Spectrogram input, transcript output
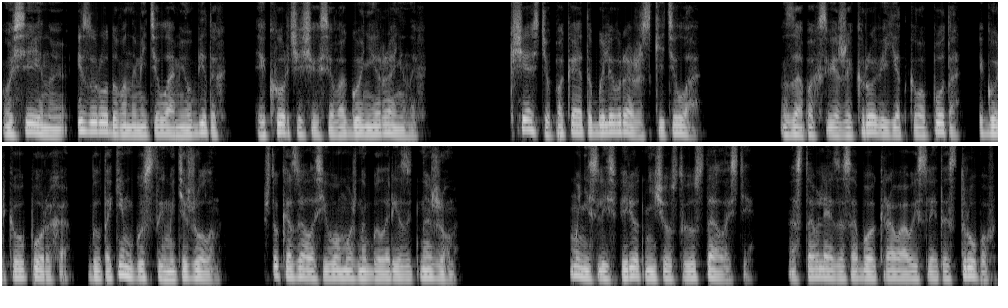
усеянную изуродованными телами убитых и корчащихся в агонии раненых. К счастью, пока это были вражеские тела. Запах свежей крови, едкого пота и горького пороха был таким густым и тяжелым, что казалось, его можно было резать ножом. Мы неслись вперед, не чувствуя усталости, оставляя за собой кровавый след из трупов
